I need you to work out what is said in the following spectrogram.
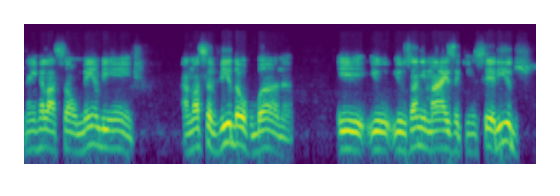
né, em relação ao meio ambiente, a nossa vida urbana e, e, e os animais aqui inseridos,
